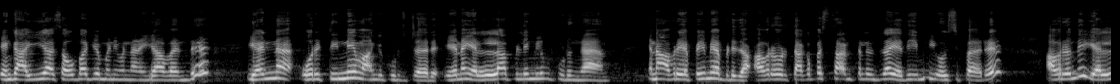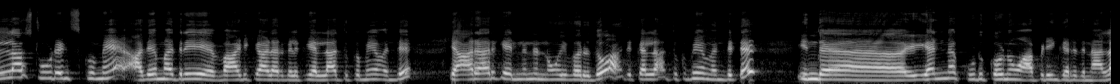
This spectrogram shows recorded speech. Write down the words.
எங்க ஐயா சௌபாகியமணிவன் ஐயா வந்து எண்ணெய் ஒரு டின்னே வாங்கி கொடுத்துட்டாரு. ஏன்னா எல்லா பிள்ளைங்களுக்கும் கொடுங்க. ஏன்னா அவர் எப்பயுமே அப்படிதான். அவர் ஒரு தகப்பஸ்தானத்துல இருந்து தான் எதையுமே யோசிப்பாரு. அவர் வந்து எல்லா ஸ்டூடெண்ட்ஸ்க்குமே அதே மாதிரி வாடிக்கையாளர்களுக்கு எல்லாத்துக்குமே வந்து யார் யாருக்கு என்னென்ன நோய் வருதோ அதுக்கு எல்லாத்துக்குமே வந்துட்டு இந்த எண்ணெய் கொடுக்கணும் அப்படிங்கிறதுனால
